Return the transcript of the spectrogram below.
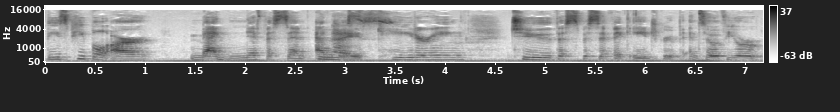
these people are magnificent at nice. just catering to the specific age group. And so if you're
